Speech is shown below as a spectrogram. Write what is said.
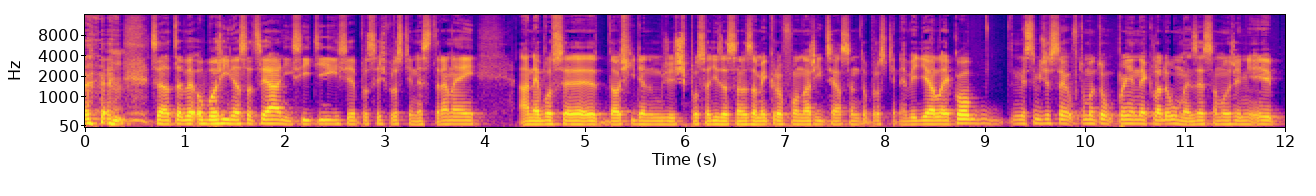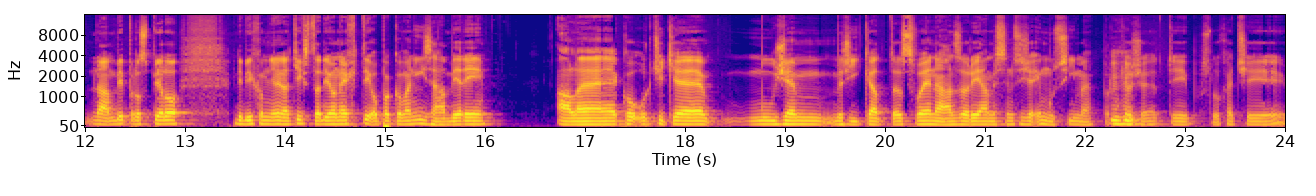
se na tebe oboří na sociálních sítích, že jsi prostě nestranej, a nebo se další den můžeš posadit zase za mikrofon a říct, já jsem to prostě neviděl. Jako, myslím, že se v tomhle to úplně nekladou meze, samozřejmě i nám by prospělo, kdybychom měli na těch stadionech ty opakované záběry, ale jako určitě můžeme říkat svoje názory a myslím si, že i musíme, protože mhm. ty posluchači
